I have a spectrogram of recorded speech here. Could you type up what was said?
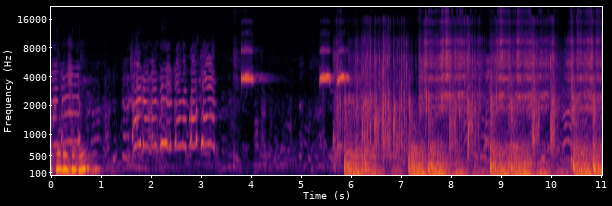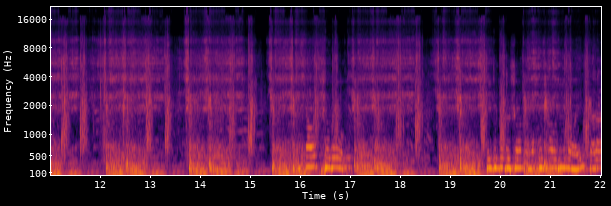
চমৎকার প্রদর্শনী এবং উৎসাহী নয়, তারা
